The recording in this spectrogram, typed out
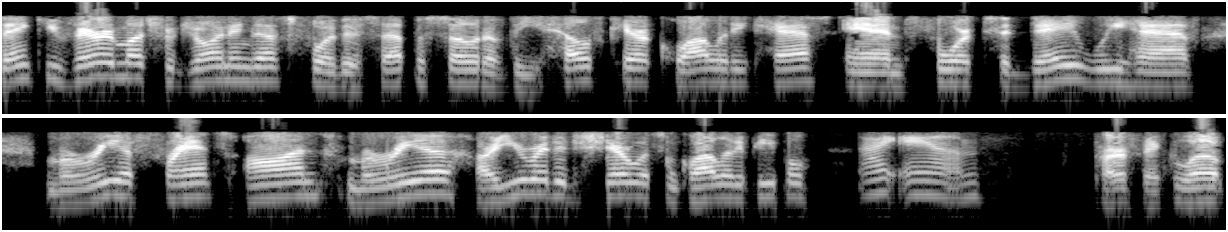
Thank you very much for joining us for this episode of the Healthcare Quality Cast. And for today, we have Maria Frantz on. Maria, are you ready to share with some quality people? I am. Perfect. Well,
